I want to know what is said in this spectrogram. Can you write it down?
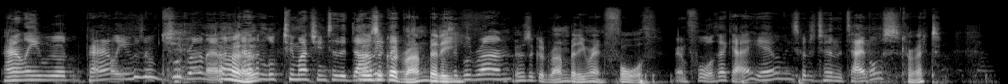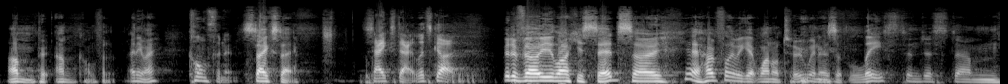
apparently, we were- apparently it was a good run. I haven't, Oh. I haven't looked too much into the derby. It was a good run, but it was he a good run. It was a good run, but he ran fourth. Ran fourth. Okay, yeah. Well, he's got to turn the tables. Correct. I'm I'm confident. Anyway, Confident. stakes day. Stakes day. Let's go. Bit of value, like you said. So yeah, hopefully we get one or two winners at least, and just um,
